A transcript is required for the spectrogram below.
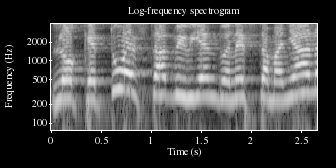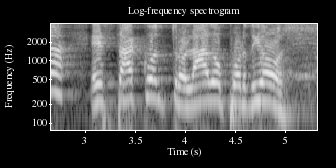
Lo que tú estás viviendo en esta mañana está controlado por Dios.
